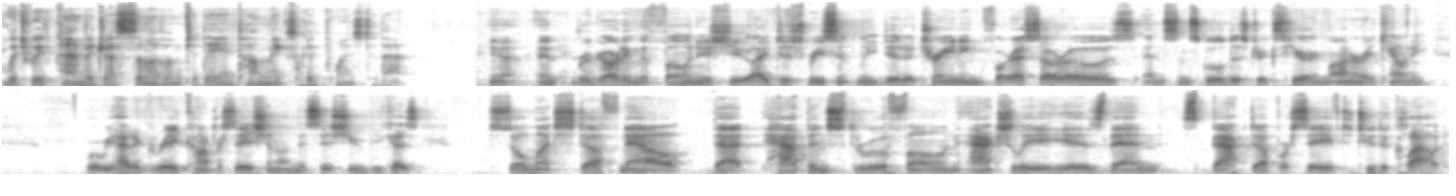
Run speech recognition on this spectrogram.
which we've kind of addressed some of them today, and Tom makes good points to that. Yeah, and regarding the phone issue, I just recently did a training for SROs and some school districts here in Monterey County where we had a great conversation on this issue because so much stuff now that happens through a phone actually is then backed up or saved to the cloud.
